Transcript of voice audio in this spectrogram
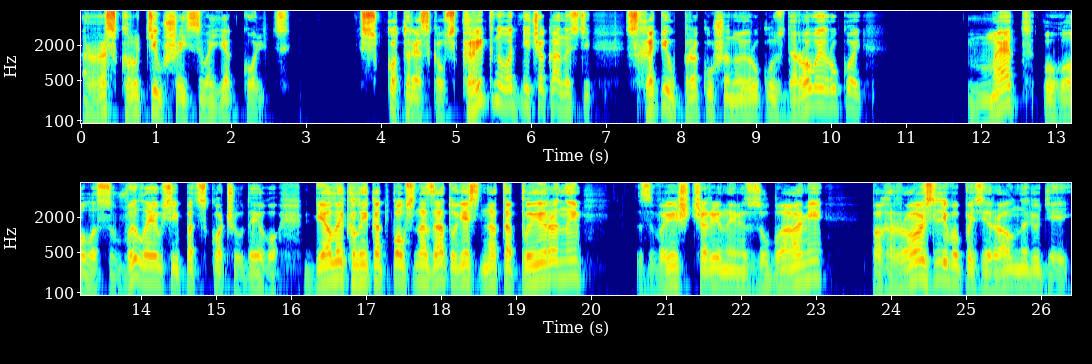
раскруціўшай свае кольцы скот рэзка ўскрыкнуў ад нечаканасці схапіў пракушаную руку здаровай рукой. Мэт у голас вылаяўся і подскочыў да яго белы клык адпоўз назад увесь натапыраны з вышчарынымі зубамі пагрозліва пазіраў на людзей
